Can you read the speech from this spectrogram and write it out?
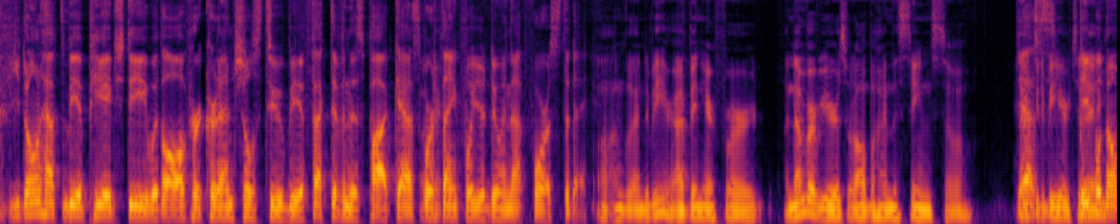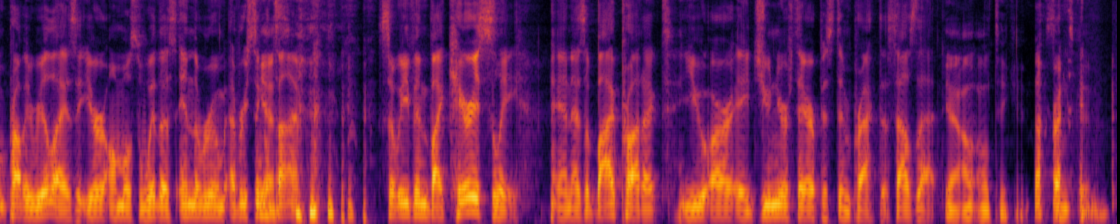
you don't have to be a PhD with all of her credentials to be effective in this podcast. Okay. We're thankful you're doing that for us today. Well, I'm glad to be here. I've been here for a number of years, but all behind the scenes. So happy yes, to be here today. People don't probably realize that you're almost with us in the room every single yes. time. so even vicariously, and as a byproduct, you are a junior therapist in practice. How's that? Yeah, I'll, I'll take it. All Sounds right. good.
